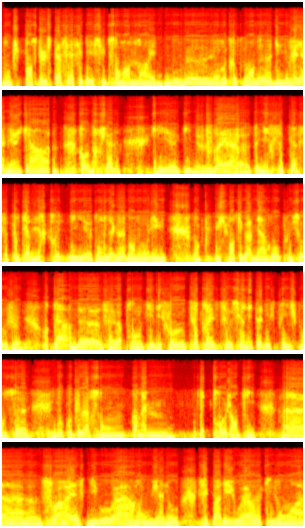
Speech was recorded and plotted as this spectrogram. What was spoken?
Donc je pense que le staff est assez déçu de son rendement et d'où le, le recrutement de- du nouvel américain euh, Raoul Marshall qui, euh, devrait euh, tenir sa place partir de mercredi euh, contre Zagreb en Euroleague. Donc lui je pense qu'il va bien un gros plus au jeu en termes de ça va provoquer des fautes. Après c'est aussi un état d'esprit. Je pense euh, beaucoup de joueurs sont quand même peut-être trop gentils. Euh, Suarez, euh, Jeannot, c'est pas des joueurs qui vont euh,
